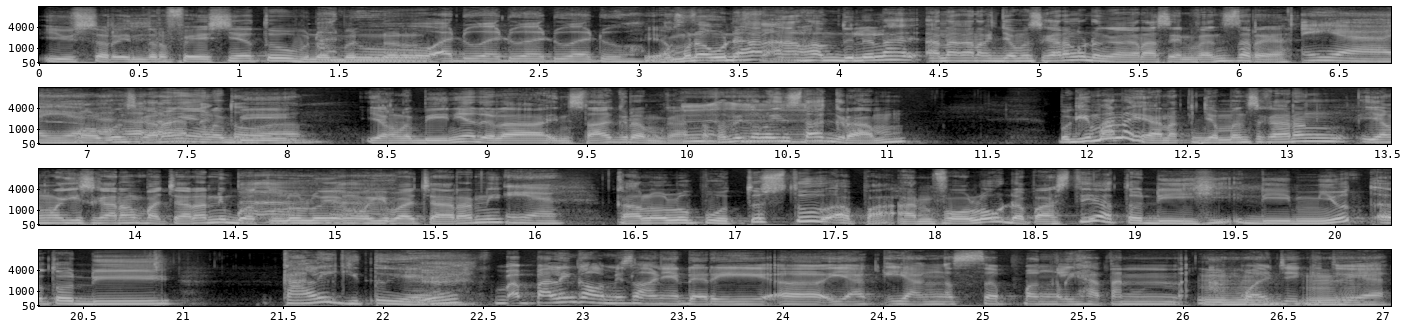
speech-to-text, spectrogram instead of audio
user interface-nya tuh bener-bener. Aduh, aduh, aduh, aduh, aduh. Ya mudah-mudahan alhamdulillah anak-anak zaman sekarang udah gak ngerasain Friendster ya. Iya, iya. Walaupun sekarang yang betul. lebih yang lebih ini adalah Instagram kan. Nah, tapi kalau Instagram Bagaimana ya anak zaman sekarang yang lagi sekarang pacaran nih buat lu, lu yang lagi pacaran nih. Iya. Kalau lu putus tuh apa? Unfollow udah pasti atau di di mute atau di Kali gitu ya. Pa- Paling kalau misalnya dari eh, ya, yang sepenglihatan aku Mhm, aja gitu ya.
